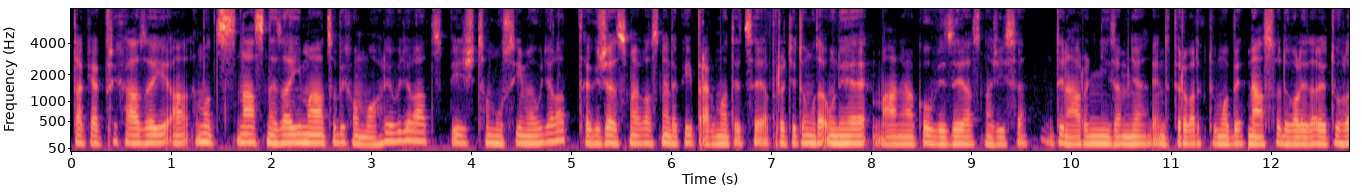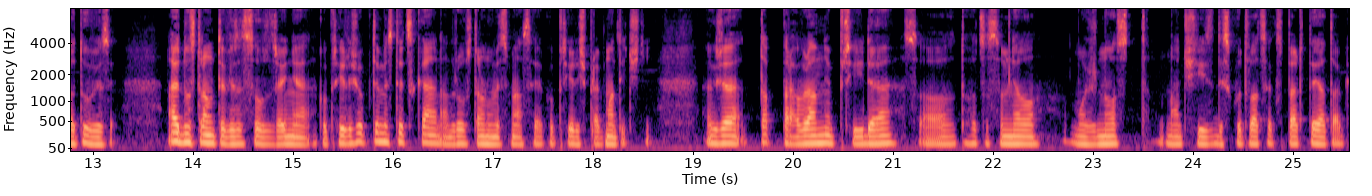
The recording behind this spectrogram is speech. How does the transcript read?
tak, jak přicházejí a moc nás nezajímá, co bychom mohli udělat, spíš co musíme udělat. Takže jsme vlastně takový pragmatici a proti tomu ta Unie má nějakou vizi a snaží se ty národní země inspirovat k tomu, aby následovali tady tuhle tu vizi. Na jednu stranu ty vize jsou zřejmě jako příliš optimistické, na druhou stranu my jsme asi jako příliš pragmatičtí. Takže ta pravda mně přijde z toho, co jsem měl možnost načíst, diskutovat s experty a tak,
